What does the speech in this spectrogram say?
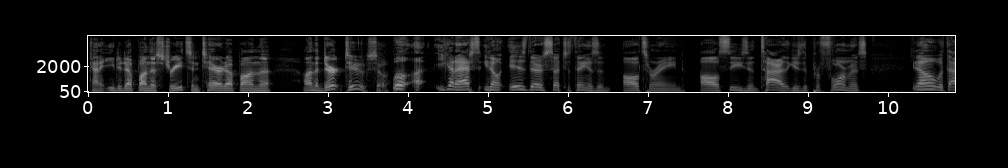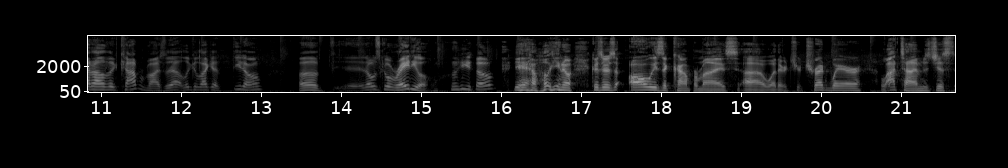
kind of eat it up on the streets and tear it up on the on the dirt too. So Well, uh, you got to ask, you know, is there such a thing as an all-terrain, all-season tire that gives the performance, you know, without all the compromise, without looking like a, you know, uh, an old school radio, you know? Yeah, well, you know, because there's always a compromise, uh, whether it's your tread wear. A lot of times it's just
